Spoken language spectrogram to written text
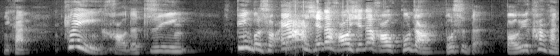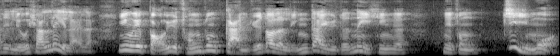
你看。最好的知音，并不是说“哎呀，写得好，写得好，鼓掌”，不是的。宝玉看看就流下泪来了，因为宝玉从中感觉到了林黛玉的内心的那种寂寞，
